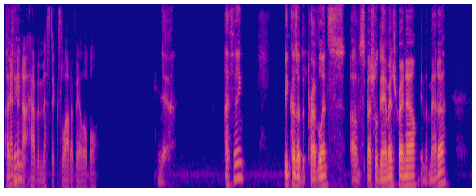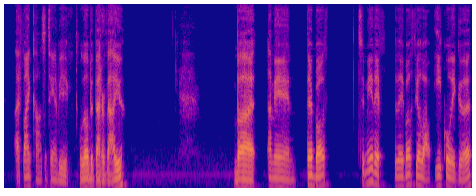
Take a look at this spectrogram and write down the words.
I tend to not have a Mystic slot available. yeah. I think because of the prevalence of special damage right now in the meta, I find Constantine to be a little bit better value. But I mean, they're both to me they they both feel about equally good.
